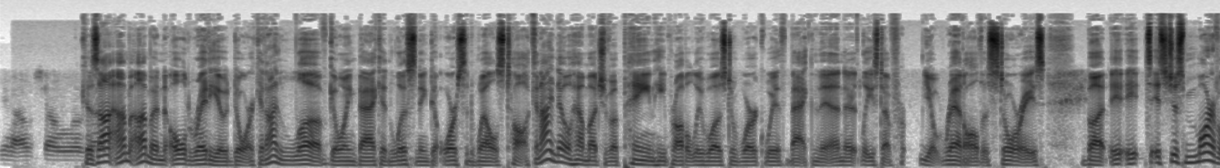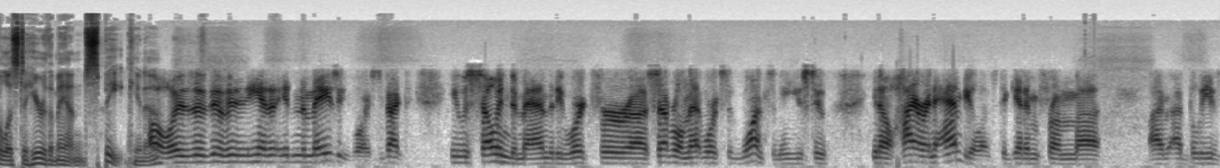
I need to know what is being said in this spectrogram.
You know, so because uh, I'm I'm an old radio dork, and I love going back and listening to Orson Welles talk, and I know how much of a pain he probably was to work with back then. Or at least I've you know read all the stories, but it, it it's just marvelous to hear the man speak. You know, oh, it was, it, he had an amazing voice. In fact he was so in demand that he worked for uh, several networks at once, and he used to, you know, hire an ambulance to get him from, uh, I, I believe,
